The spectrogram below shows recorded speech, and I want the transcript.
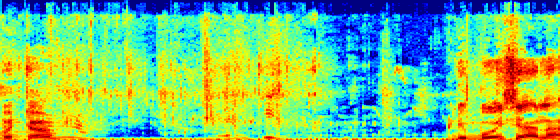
বুঝছ? বইছে না?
